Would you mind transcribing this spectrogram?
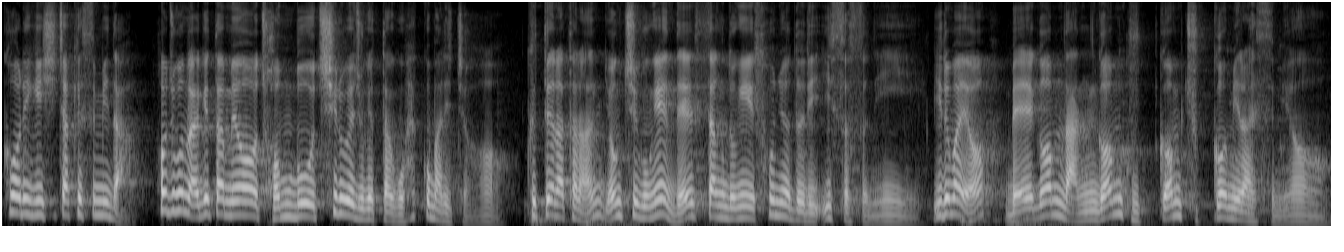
거리기 시작했습니다. 허죽은 알겠다며 전부 치료해주겠다고 했고 말이죠. 그때 나타난 영치궁의 네 쌍둥이 소녀들이 있었으니 이름하여 매검, 난검, 국검, 죽검이라 했으며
